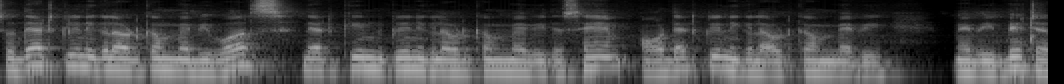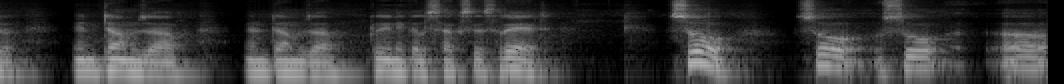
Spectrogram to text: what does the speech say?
so that clinical outcome may be worse that clinical outcome may be the same or that clinical outcome may be may be better in terms of in terms of clinical success rate. So so so uh,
